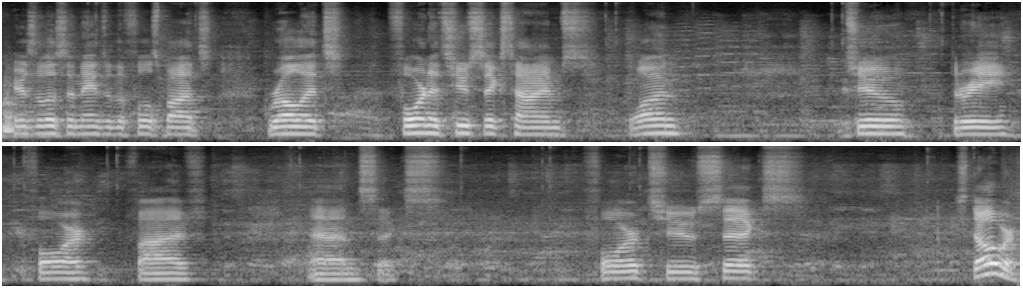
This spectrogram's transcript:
Here's the list of names of the full spots. Roll it. Four and a two, six times. One, two, three, four, five, and six. Four, two, six. Stover.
